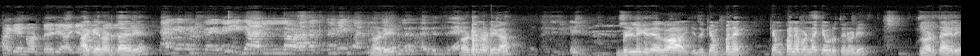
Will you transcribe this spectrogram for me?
ಹಾಗೆ ನೋಡ್ತಾ ಇರಿ ಹಾಗೆ ನೋಡ್ತಾ ಇರಿ. ಹಾಗೆ ನೋಡ್ತಾ ಈಗ ಎಲ್ಲ ಒಳಗಾಗ್ತಾನೆ ನೋಡಿ. ನೋಡಿ ನೋಡಿ ಈಗ. ಬಿಳ್ಳಿಗಿದೆ ಅಲ್ವಾ? ಇದು ಕೆಂಪನೆ ಕೆಂಪನೆ ಬಣ್ಣಕ್ಕೆ ಬರುತ್ತೆ ನೋಡಿ. ನೋಡ್ತಾ ಇರಿ.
